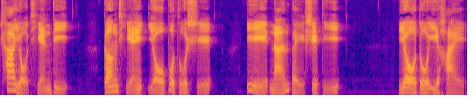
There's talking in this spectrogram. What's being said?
插有田地，耕田犹不足食，亦南北是敌。又渡一海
